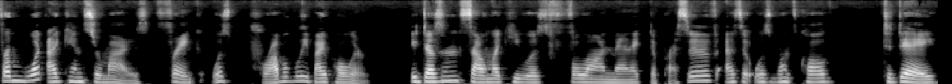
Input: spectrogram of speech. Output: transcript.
From what I can surmise, Frank was probably bipolar. It doesn't sound like he was full on manic depressive, as it was once called. Today,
